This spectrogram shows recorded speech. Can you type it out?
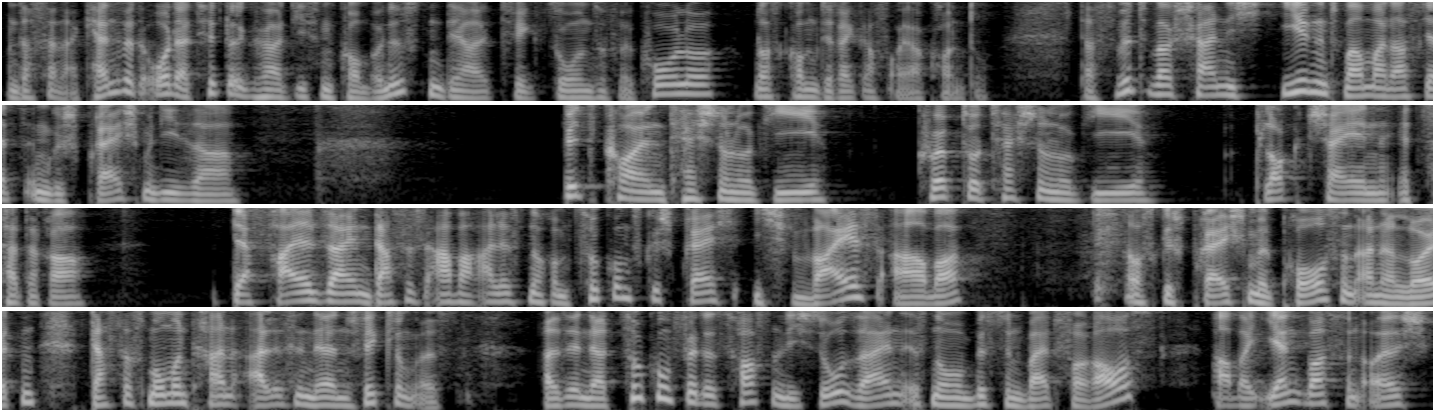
Und das dann erkennen wird, oh, der Titel gehört diesem Komponisten, der kriegt so und so viel Kohle und das kommt direkt auf euer Konto. Das wird wahrscheinlich irgendwann mal das jetzt im Gespräch mit dieser Bitcoin-Technologie, Krypto-Technologie, Blockchain etc. der Fall sein. Das ist aber alles noch im Zukunftsgespräch. Ich weiß aber aus Gesprächen mit Pros und anderen Leuten, dass das momentan alles in der Entwicklung ist. Also in der Zukunft wird es hoffentlich so sein, ist noch ein bisschen weit voraus, aber irgendwas von euch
